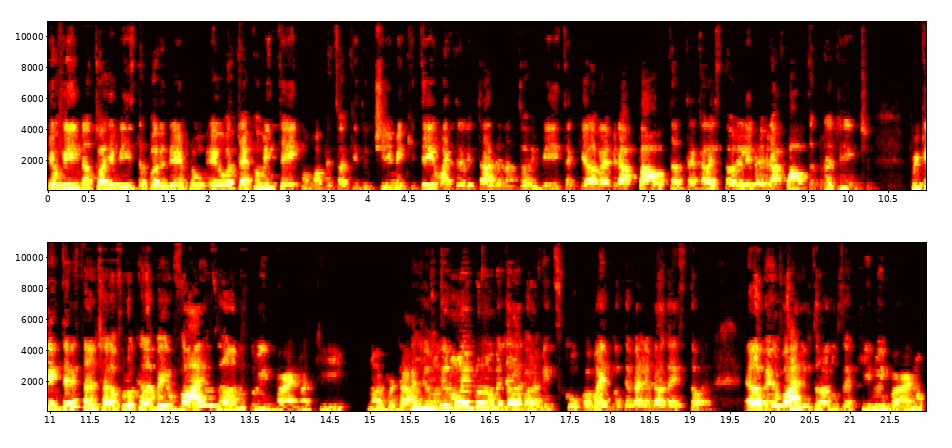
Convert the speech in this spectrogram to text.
eu vi na tua revista, por exemplo, eu até comentei com uma pessoa aqui do time que tem uma entrevistada na tua revista que ela vai virar pauta, até aquela história ali vai virar pauta pra gente. Porque é interessante, ela falou que ela veio vários anos no inverno aqui, não é verdade? Eu, Uhum. não, eu não lembro o nome dela agora, me desculpa, mas você vai lembrar da história. Ela veio vários anos aqui no inverno,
